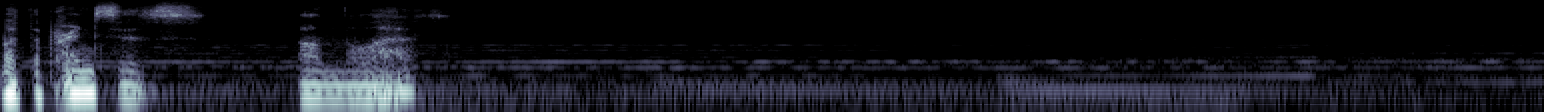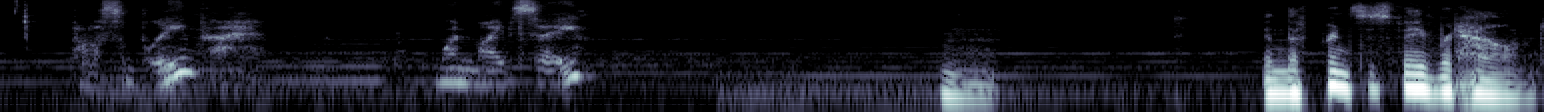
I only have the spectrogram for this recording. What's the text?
But the prince's, nonetheless. Possibly. One might say. Hmm. And the prince's favorite hound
